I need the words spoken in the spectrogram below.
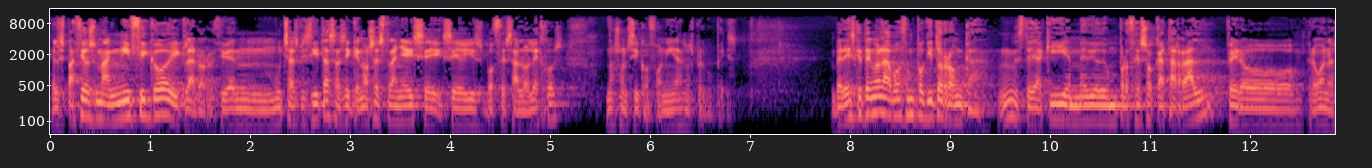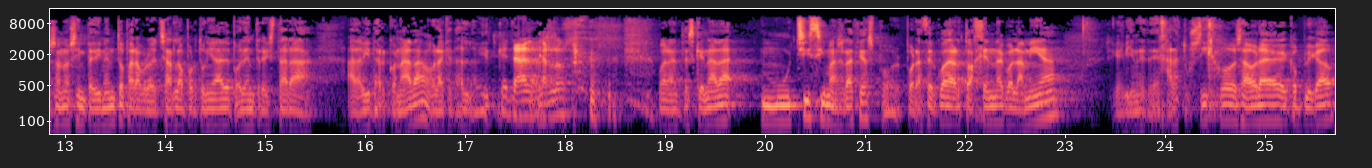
el espacio es magnífico y, claro, reciben muchas visitas, así que no os extrañéis si oís voces a lo lejos. No son psicofonías, no os preocupéis. Veréis que tengo la voz un poquito ronca. Estoy aquí en medio de un proceso catarral, pero, pero bueno, eso no es impedimento para aprovechar la oportunidad de poder entrevistar a, David Arconada. Hola, ¿qué tal, David? ¿Qué tal, Carlos? bueno, antes que nada, muchísimas gracias por, por hacer cuadrar tu agenda con la mía que vienes de dejar a tus hijos ahora, complicado,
